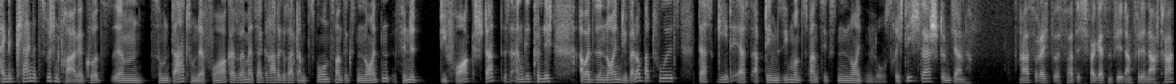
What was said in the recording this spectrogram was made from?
Eine kleine Zwischenfrage kurz ähm, zum Datum der Fork. Also wir haben jetzt ja gerade gesagt, am 22.09. findet die Fork statt, ist angekündigt. Aber diese neuen Developer-Tools, das geht erst ab dem 27.09. los, richtig? Das stimmt, Jan. Hast du recht, das hatte ich vergessen. Vielen Dank für den Nachtrag.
